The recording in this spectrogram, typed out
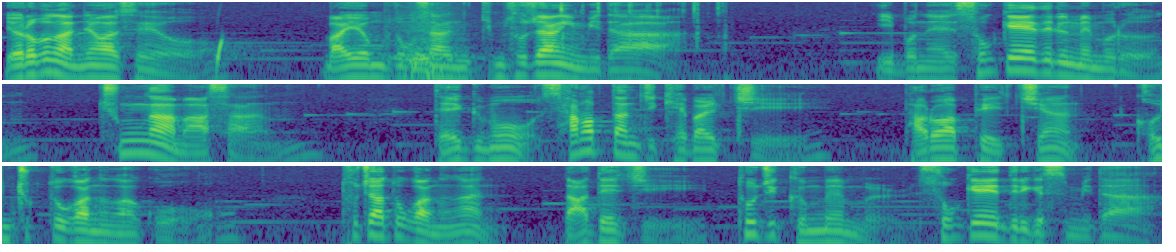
여러분 안녕하세요. 마이언 부동산 김 소장입니다. 이번에 소개해드릴 매물은 충남 아산 대규모 산업단지 개발지 바로 앞에 위치한 건축도 가능하고 투자도 가능한 나대지 토지 급매물 소개해드리겠습니다.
